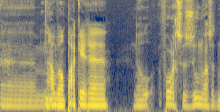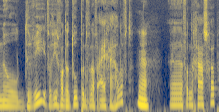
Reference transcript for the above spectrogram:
Um, nou, wel een paar keer... Uh... 0, vorig seizoen was het 0-3. Het was in ieder geval dat doelpunt vanaf eigen helft ja. uh, van de graafschap.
